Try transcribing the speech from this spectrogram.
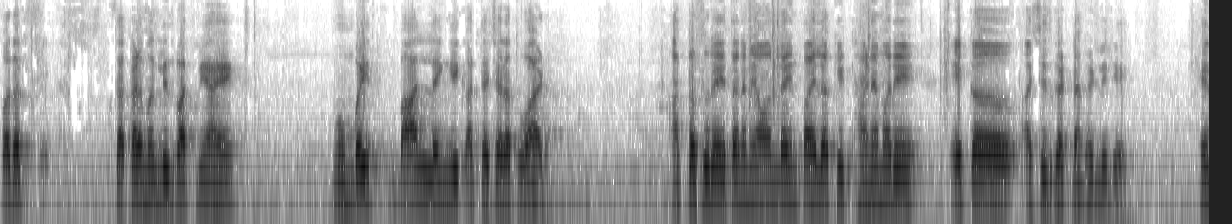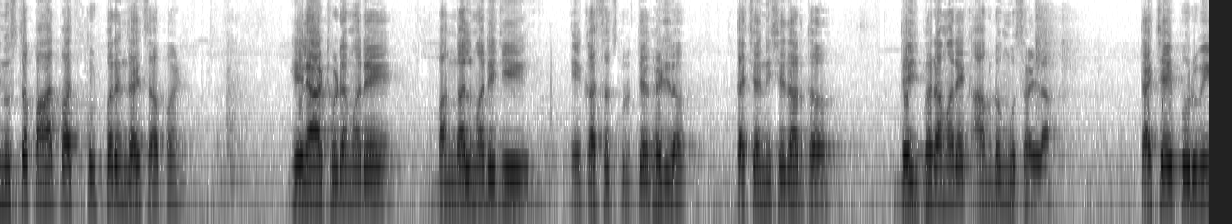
परत सकाळमधलीच बातमी आहे. मुंबईत बाल लैंगिक अत्याचारात वाढ. आता सुद्धा येताना मी ऑनलाईन पाहिलं की ठाण्यामध्ये एक अशीच घटना घडलेली आहे. हे नुसतं पाहत पाहत कुठपर्यंत जायचं आपण? गेल्या आठवड्यामध्ये बंगालमध्ये जी एक असंच कृत्य घडलं त्याच्या निषेधार्थ देशभरामध्ये एक आगडोम उसळला त्याच्याही पूर्वी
